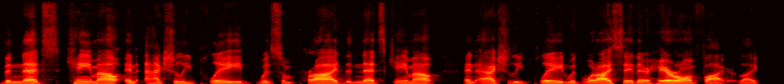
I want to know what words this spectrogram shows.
the Nets came out and actually played with some pride. The Nets came out and actually played with what I say their hair on fire, like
